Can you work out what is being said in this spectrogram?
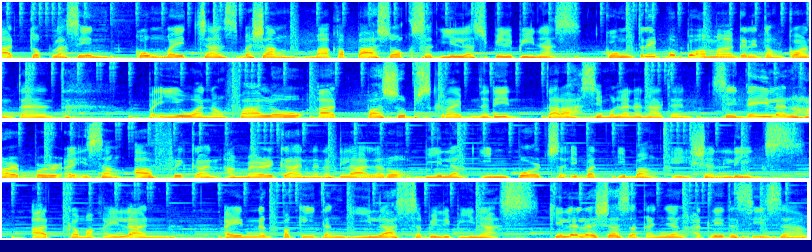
at tuklasin kung may chance ba siyang makapasok sa Gilas Pilipinas. Kung trip mo po ang mga ganitong content, paiwan ng follow at pa-subscribe na din. Tara, simulan na natin. Si Daylan Harper ay isang African-American na naglalaro bilang import sa iba't ibang Asian leagues. At kamakailan ay nagpakitang gilas sa Pilipinas. Kilala siya sa kanyang athleticism,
